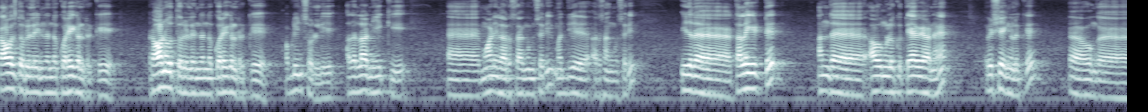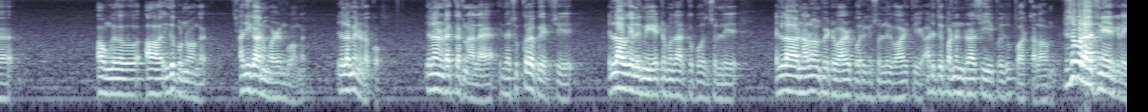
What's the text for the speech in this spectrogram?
காவல்துறையில் இந்தந்த குறைகள் இருக்குது இராணுவத்துறையில் இந்தந்த குறைகள் இருக்குது அப்படின்னு சொல்லி அதெல்லாம் நீக்கி மாநில அரசாங்கம் சரி மத்திய அரசாங்கம் சரி இதில் தலையிட்டு அந்த அவங்களுக்கு தேவையான விஷயங்களுக்கு அவங்க அவங்க இது பண்ணுவாங்க அதிகாரம் வழங்குவாங்க. இதெல்லாமே நடக்கும். இதெல்லாம் நடக்கிறனால இந்த சுக்கர பயிற்சி எல்லா வகையிலுமே ஏற்றமாக தான் இருக்க போகுதுன்னு சொல்லி எல்லா நலமும் போயிட்டு வாழ போகிறீங்கன்னு சொல்லி வாழ்த்தி அடுத்து பன்னெண்டு ராசியை இப்போது பார்க்கலாம். ரிஷபராசி நேயர்களே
